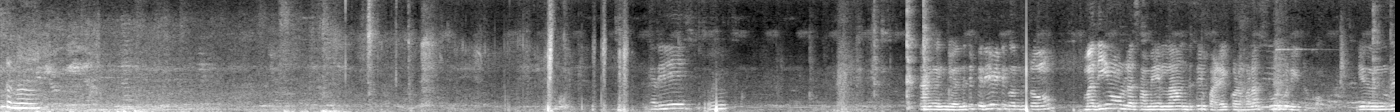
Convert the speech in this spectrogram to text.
விட்டேண்ணா நாங்கள் இங்கே வந்துட்டு பெரிய வீட்டுக்கு வந்துட்டோம். மதியம் உள்ள சமையல்லாம் வந்துட்டு பழைய குழம்பெல்லாம் சூடு பண்ணிட்டு இருக்கோம். இது வந்து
